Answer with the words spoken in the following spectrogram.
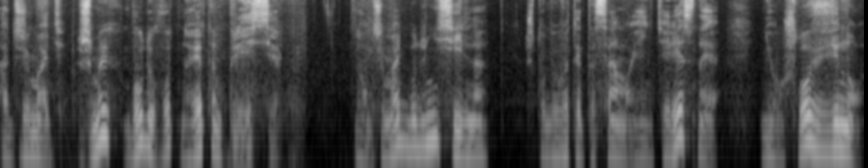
Отжимать жмых буду вот на этом прессе. Но отжимать буду не сильно, чтобы вот это самое интересное не ушло в вино.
